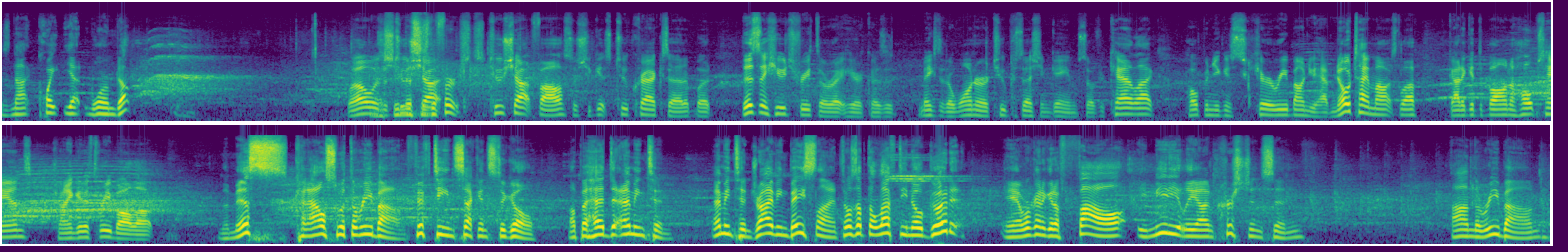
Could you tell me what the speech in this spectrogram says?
is not quite yet warmed up. Well, it was Yeah, a two-shot first. two shot foul, so she gets two cracks at it. But this is a huge free throw right here because it makes it a one or a two possession game. So if you're Cadillac, hoping you can secure a rebound, you have no timeouts left. Got to get the ball into Hope's hands. Try and get a three ball up. The miss. Knaus with the rebound. 15 seconds to go. Up ahead to Emmington. Emmington driving baseline. Throws up the lefty. No good. And we're going to get a foul immediately on Christensen on the rebound.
